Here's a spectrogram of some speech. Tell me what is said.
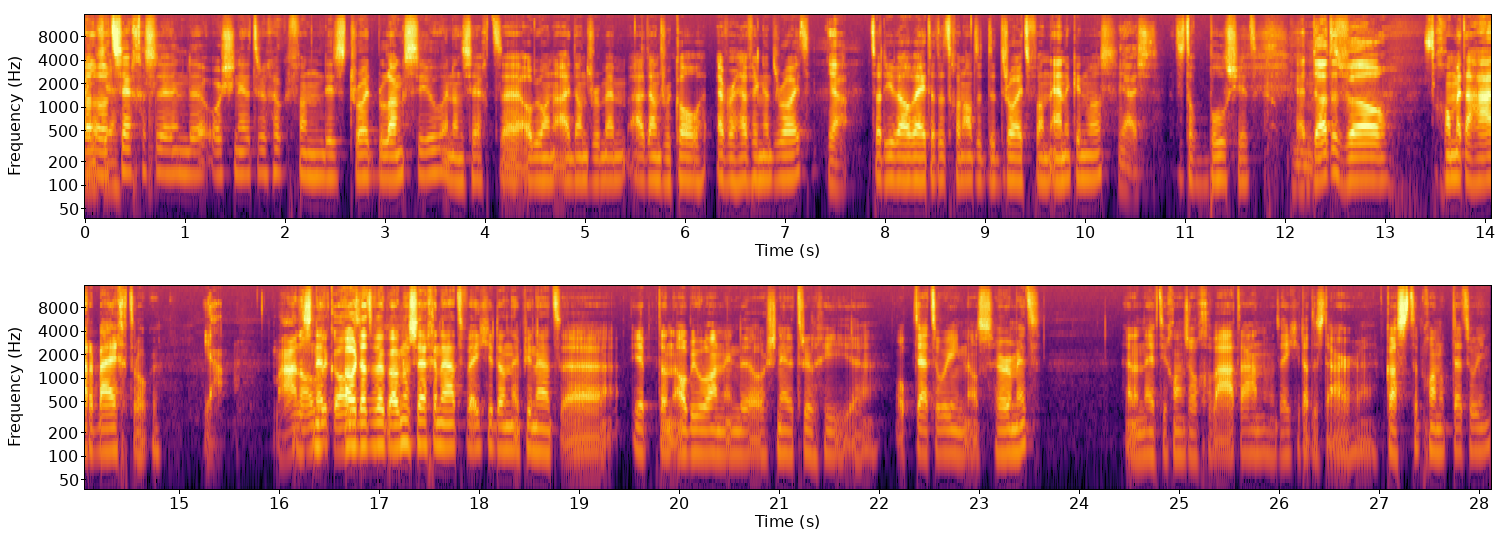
wat zeggen ze in de originele ook van this droid belongs to you? En dan zegt eh, Obi-Wan, I don't, remember, I don't recall ever having a droid. Ja. Terwijl hij wel weet dat het gewoon altijd de droid van Anakin was. Juist. Dat is toch bullshit? ja, dat is wel, Het is toch gewoon met de haren bijgetrokken. ja. Maar aan de andere net- kant, Oh, dat wil ik ook nog zeggen inderdaad. Weet je, dan heb je net, eh, je hebt dan Obi-Wan in de originele trilogie eh, op Tatooine als hermit. En dan heeft hij gewoon zo'n gewaad aan. Want weet je, dat is daar custom gewoon op Tatooine.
